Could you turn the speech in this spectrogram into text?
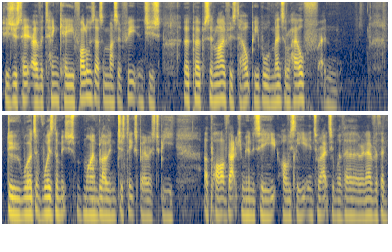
She's just hit over 10k followers. That's a massive feat, and she's her purpose in life is to help people with mental health and do words of wisdom. It's just mind blowing just experience to be a part of that community. Obviously, interacting with her and everything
